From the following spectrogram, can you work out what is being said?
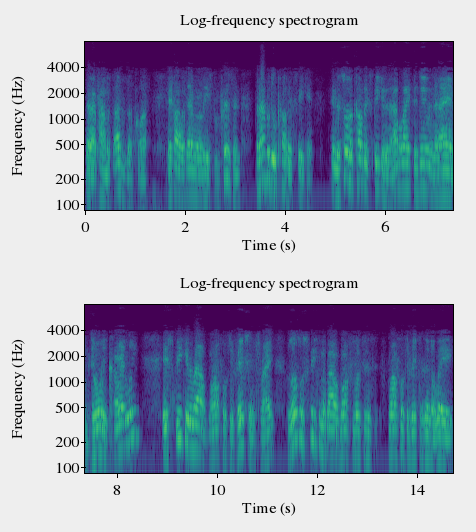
that I promised others, of course, if I was ever released from prison, that I would do public speaking. And the sort of public speaking that I would like to do and that I am doing currently is speaking about wrongful convictions, right? But also speaking about wrongful convictions, wrongful convictions in a way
